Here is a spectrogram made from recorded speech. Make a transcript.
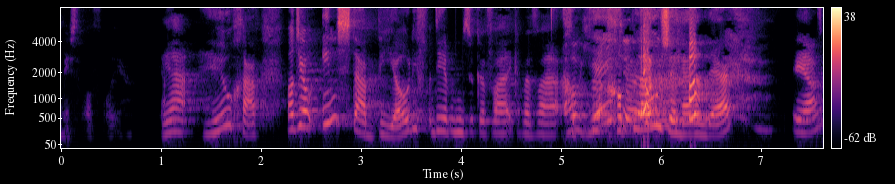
meestal wel vol, ja. Ja, heel gaaf. Want jouw Insta-bio, die, die heb ik natuurlijk even, ik heb even Oh, geplozen her en der. Ja?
